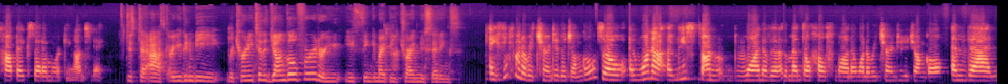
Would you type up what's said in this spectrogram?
topics that I'm working on today. Just to ask, are you going to be returning to the jungle for it, or you, you think you might be trying new settings? I think I'm going to return to the jungle. So I want to, at least on one of the, the mental health one, I want to return to the jungle. And then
